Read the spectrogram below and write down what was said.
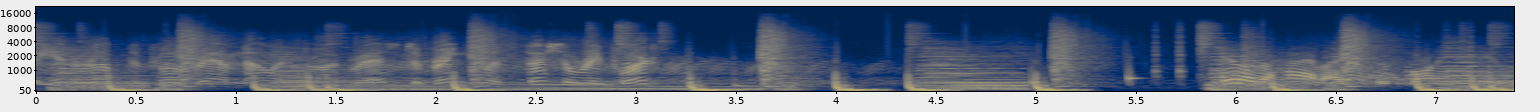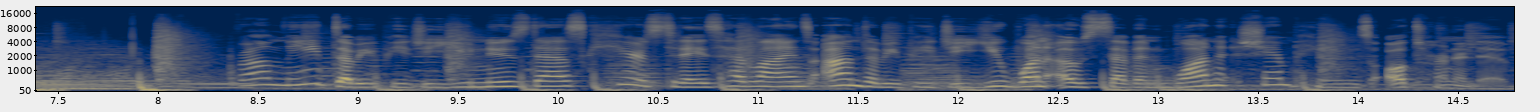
We interrupt the program now in progress to bring you a special report. Here are the highlights this morning's news. From the WPGU News Desk, here's today's headlines on WPGU 1071 Champaign's Alternative.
